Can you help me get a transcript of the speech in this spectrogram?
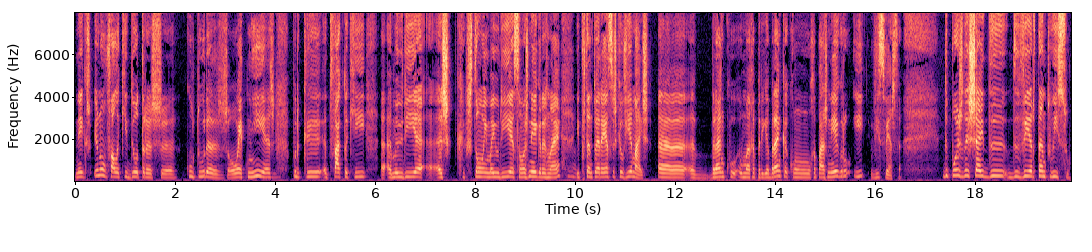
negros. Eu não falo aqui de outras culturas ou etnias, porque de facto aqui a maioria, as que estão em maioria são as negras, não é? E portanto era essas que eu via mais. Uh, branco, uma rapariga branca com um rapaz negro e vice-versa. Depois deixei de, de ver tanto isso.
